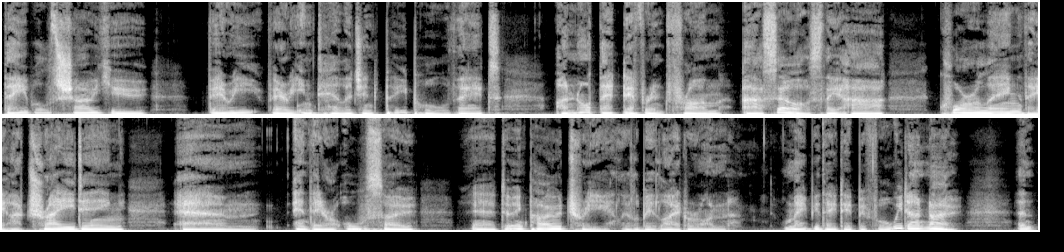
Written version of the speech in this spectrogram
they will show you very, very intelligent people that are not that different from ourselves. They are quarreling, they are trading, um, and they are also uh, doing poetry a little bit later on. Maybe they did before. We don't know. And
